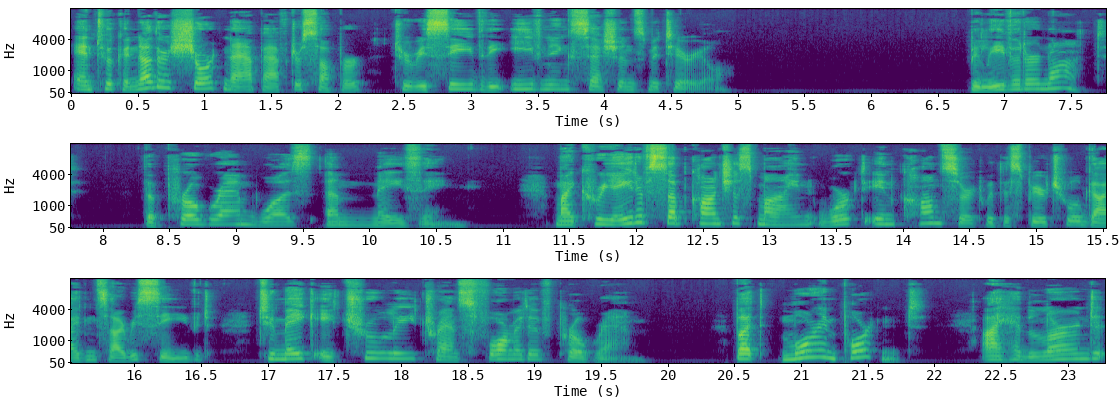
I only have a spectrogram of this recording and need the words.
and took another short nap after supper to receive the evening session's material. Believe it or not, the program was amazing. My creative subconscious mind worked in concert with the spiritual guidance I received to make a truly transformative program. But more important, I had learned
